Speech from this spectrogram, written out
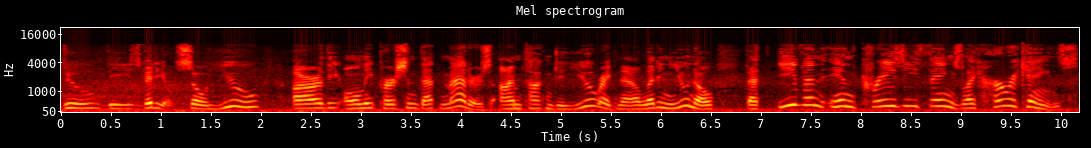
do these videos. So you are the only person that matters. I'm talking to you right now, letting you know that even in crazy things like hurricanes,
